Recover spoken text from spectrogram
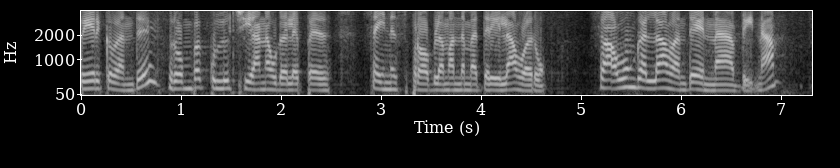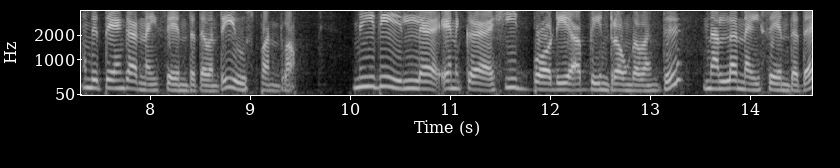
பேருக்கு வந்து ரொம்ப குளிர்ச்சியான உடல் இப்போ சைனஸ் ப்ராப்ளம் அந்த மாதிரிலாம் வரும். ஸோ அவங்கெல்லாம் வந்து என்ன அப்படின்னா இந்த தேங்காய் எண்ணெய் சேர்ந்ததை வந்து யூஸ் பண்ணலாம். மீதி இல்லை எனக்கு ஹீட் பாடி அப்படின்றவங்க வந்து நல்லெண்ணெய் சேர்ந்ததை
